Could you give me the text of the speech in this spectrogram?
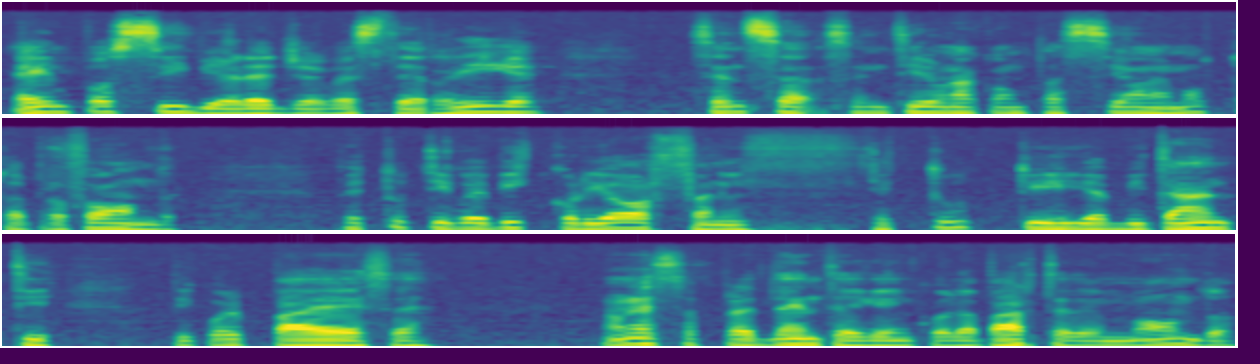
È impossibile leggere queste righe senza sentire una compassione molto profonda per tutti quei piccoli orfani e tutti gli abitanti di quel paese. Non è sorprendente che in quella parte del mondo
